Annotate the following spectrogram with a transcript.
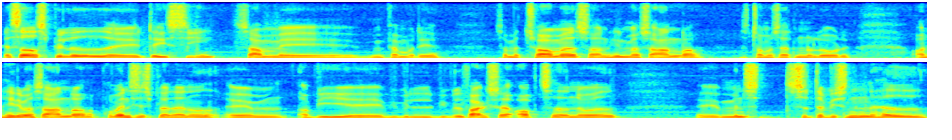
Jeg sad og spillede øh, DC sammen med, hvem fanden var det? Sammen med Thomas og en hel masse andre. Altså Thomas 1808. Og en hel masse andre. Provensis blandt andet. Øhm, og vi, øh, vi, ville, vi ville faktisk have optaget noget. Øh, men så, så da vi sådan havde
